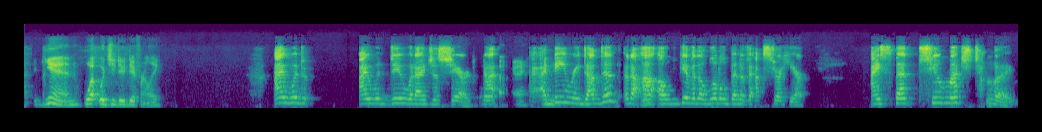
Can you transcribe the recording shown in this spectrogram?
again, what would you do differently? I would I would do what I just shared. Not okay. I'm being redundant and I'll, I'll give it a little bit of extra here. I spent too much time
